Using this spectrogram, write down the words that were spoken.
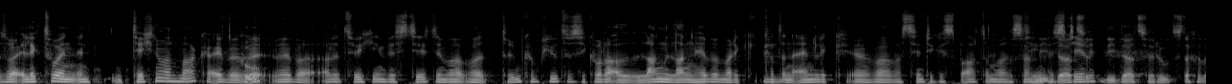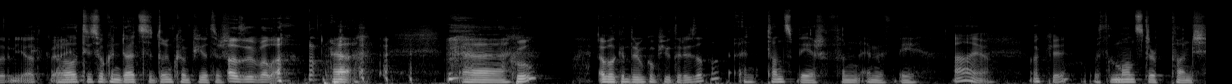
Zo elektro en, en techno aan het maken. We, Cool. we, we hebben alle twee geïnvesteerd in wat, wat drumcomputers. Ik wilde al lang, lang hebben, maar ik, ik had Mhm. dan eindelijk eh, wat, wat centen gespaard om wat Dat te zijn die investeren. Duitse, die Duitse roots dat je er niet uit krijgt. Wel, het is ook een Duitse drumcomputer. Ah, zo, voilà. Ja. Eh, Cool. En welke drumcomputer is dat dan? een tansbeer van MFB. Ah ja, oké. With Monster Punch.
